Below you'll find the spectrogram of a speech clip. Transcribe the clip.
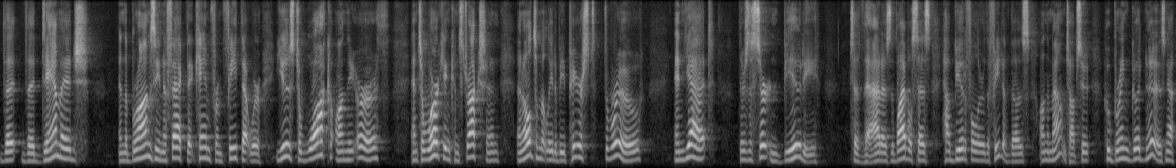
the, the damage and the bronzing effect that came from feet that were used to walk on the earth and to work in construction and ultimately to be pierced through. And yet, there's a certain beauty to that, as the Bible says, how beautiful are the feet of those on the mountaintops who, who bring good news. Now,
